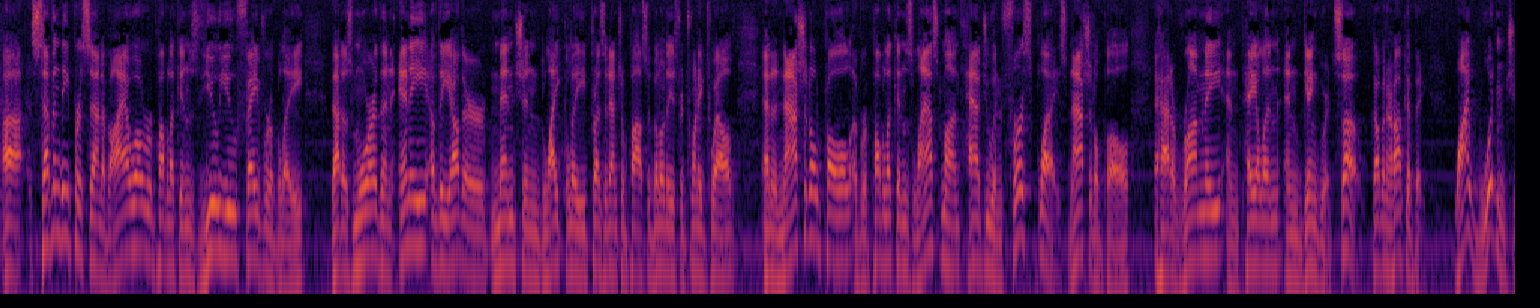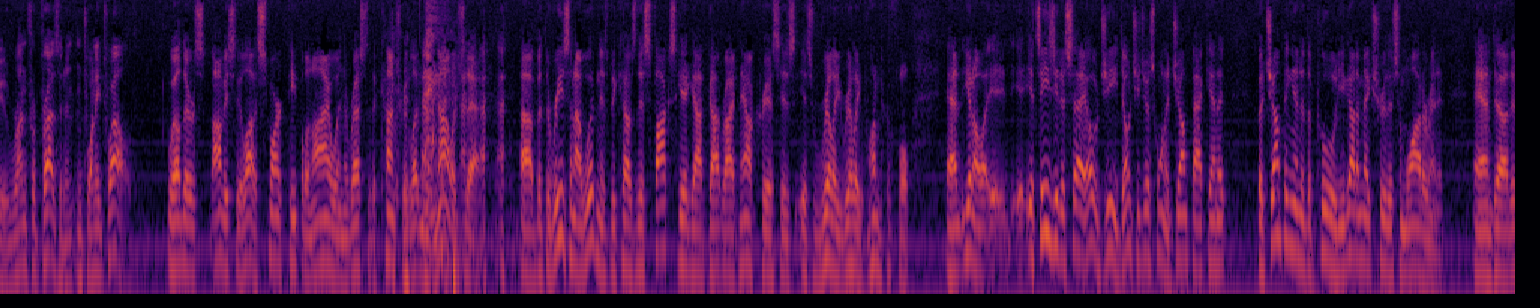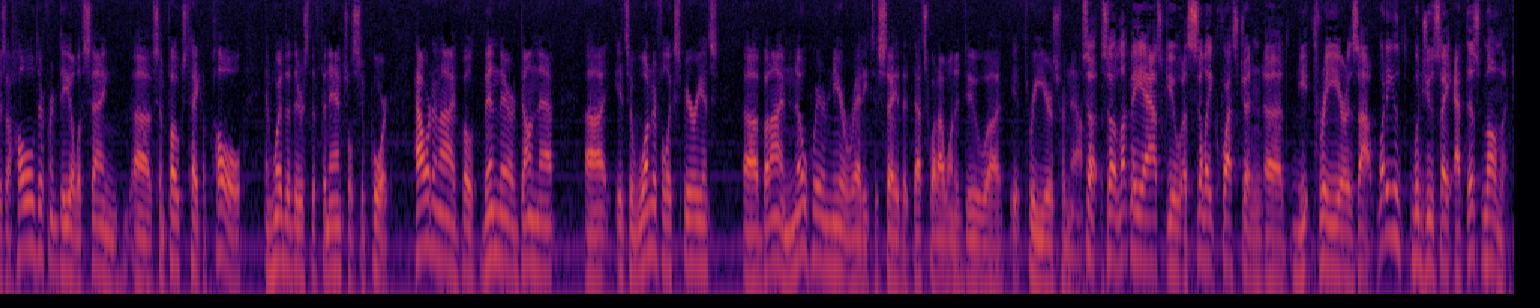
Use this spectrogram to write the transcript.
Uh, 70% of Iowa Republicans view you favorably. That is more than any of the other mentioned likely presidential possibilities for 2012. And a national poll of Republicans last month had you in first place, national poll, had of Romney and Palin and Gingrich. So, Governor Huckabee, why wouldn't you run for president in 2012? Well, there's obviously a lot of smart people in Iowa and the rest of the country. Let me acknowledge that. Uh, but the reason I wouldn't is because this Fox gig I've got right now, Chris, is, is really, really wonderful. And, you know, it, it's easy to say, oh, gee, don't you just want to jump back in it? But jumping into the pool, you got to make sure there's some water in it. And uh, there's a whole different deal of saying uh, some folks take a poll and whether there's the financial support. Howard and I have both been there, done that. Uh, it's a wonderful experience. Uh, but I am nowhere near ready to say that that's what I want to do uh, three years from now. So, so let me ask you a silly question uh, three years out. What do you, would you say at this moment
